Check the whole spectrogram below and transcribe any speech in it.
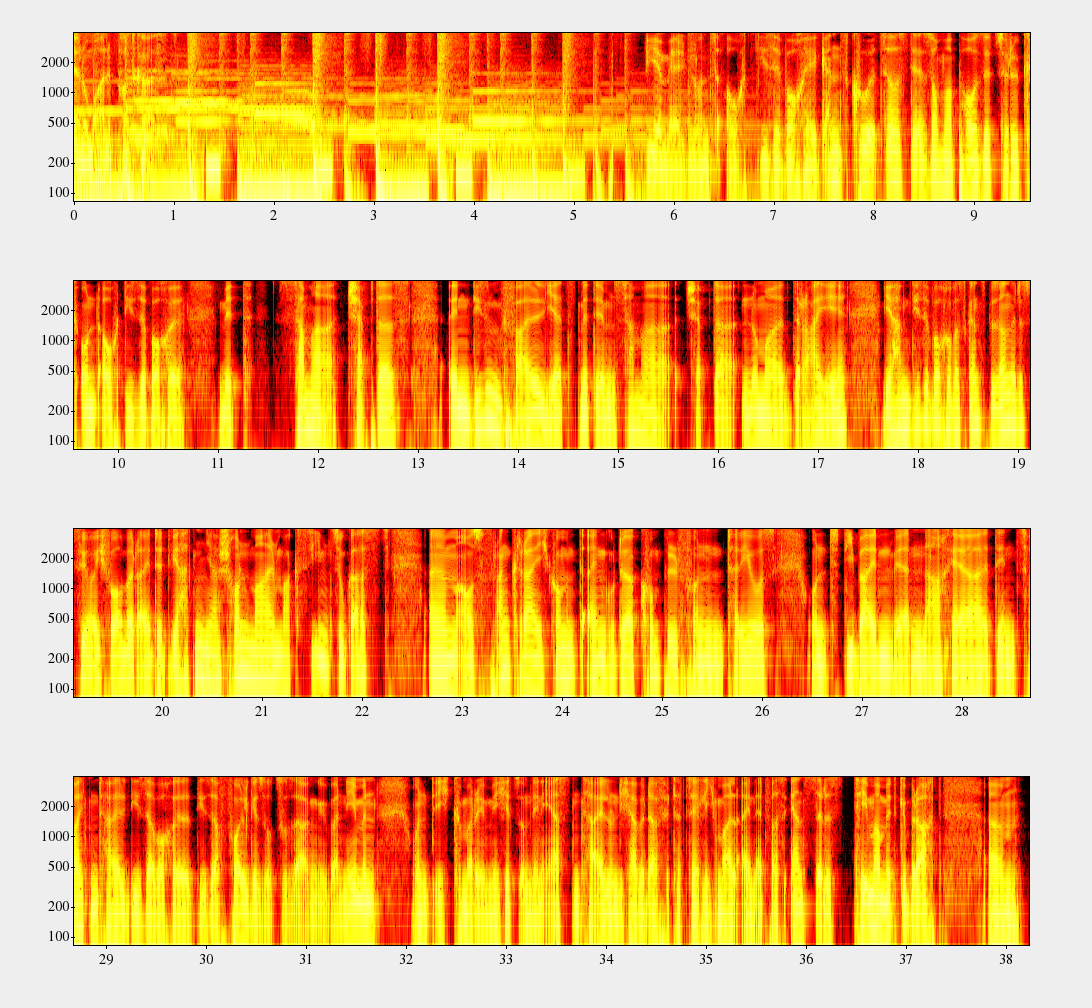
der normale Podcast. Wir melden uns auch diese Woche ganz kurz aus der Sommerpause zurück und auch diese Woche mit Summer Chapters. In diesem Fall jetzt mit dem Summer Chapter Nummer 3. Wir haben diese Woche was ganz Besonderes für euch vorbereitet. Wir hatten ja schon mal Maxim zu Gast ähm, aus Frankreich, kommt ein guter Kumpel von Tareus und die beiden werden nachher den zweiten Teil dieser Woche, dieser Folge sozusagen übernehmen und ich kümmere mich jetzt um den ersten Teil und ich habe dafür tatsächlich mal ein etwas ernsteres Thema mitgebracht. Ähm,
